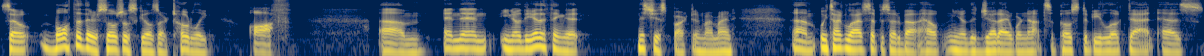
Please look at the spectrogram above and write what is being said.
So both of their social skills are totally off. Um, and then you know the other thing that this just sparked in my mind. Um, we talked last episode about how you know the Jedi were not supposed to be looked at as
